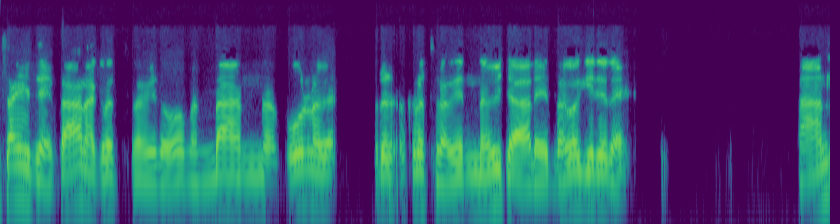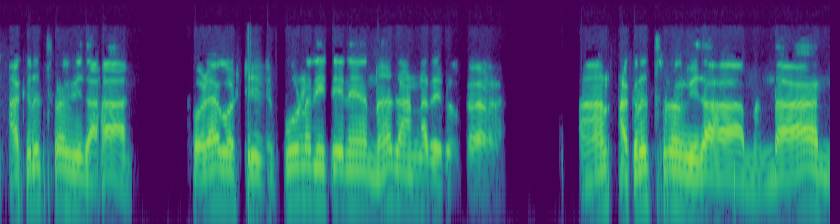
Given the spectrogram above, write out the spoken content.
सांगितले तान अकृत्न विदो मंदान पूर्ण कृत्न विचारे भगवद्गीतेत आहे। तान अकृत्न विदहा थोड्या गोष्टी पूर्ण रीतीने न जाणणारे लोक। तान अकृत्न विदहा मंदान।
